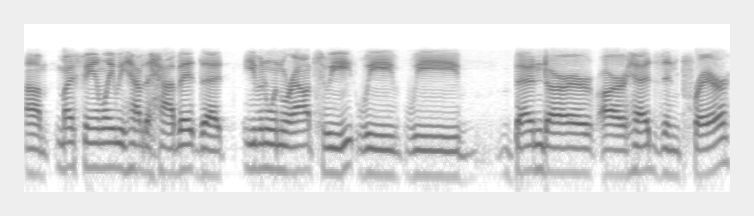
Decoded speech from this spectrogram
um, my family we have the habit that even when we're out to eat, we we bend our our heads in prayer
